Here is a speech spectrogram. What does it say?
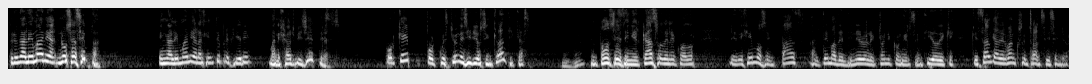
pero en Alemania no se acepta. En Alemania la gente prefiere manejar billetes. ¿Por qué? Por cuestiones idiosincráticas. Entonces, en el caso del Ecuador, le dejemos en paz al tema del dinero electrónico en el sentido de que, que salga del Banco Central, sí señor.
